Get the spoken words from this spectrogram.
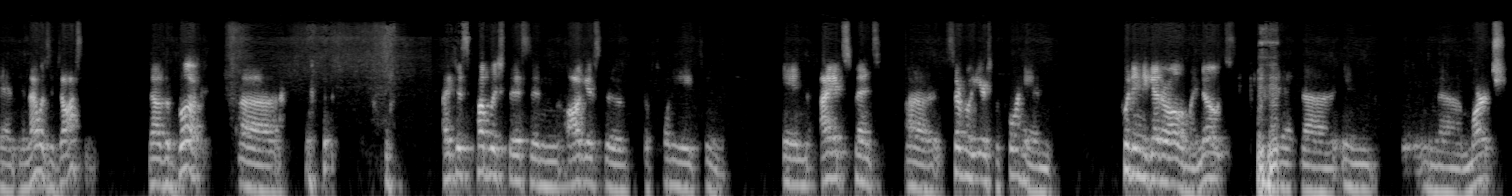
and, and that was exhausting. Now, the book, uh, I just published this in August of, of 2018. And I had spent uh, several years beforehand putting together all of my notes. Mhm. And uh, in in uh, March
